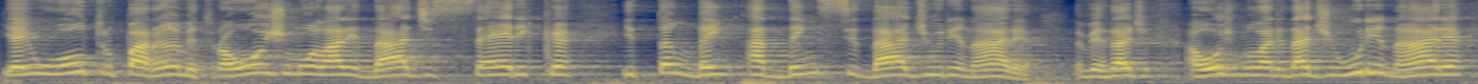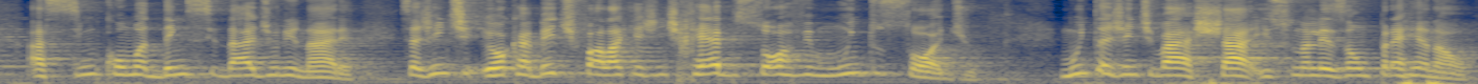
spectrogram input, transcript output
E aí o outro parâmetro, a osmolaridade sérica e também a densidade urinária. Na verdade, a osmolaridade urinária, assim como a densidade urinária. Se a gente, eu acabei de falar que a gente reabsorve muito sódio. Muita gente vai achar isso na lesão pré-renal.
